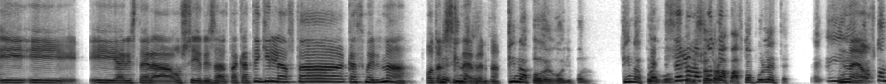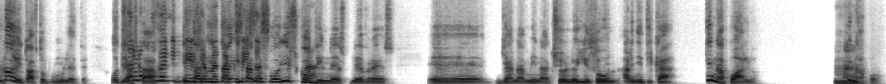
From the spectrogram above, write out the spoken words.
η, η, η αριστερά, ο ΣΥΡΙΖΑ, τα κατήγγειλε αυτά καθημερινά όταν ναι, συνέβαιναν. Τι, να πω εγώ λοιπόν; Τι να πω ναι, εγώ. Θέλω περισσότερο να πω από αυτό που λέτε; Ε, ναι. Είναι αυτονόητο αυτό που μου λέτε. Ότι θέλω αυτά που δεν υπήρχε ήταν, μεταξύ ήταν, σας... Ήταν πολύ σκοτεινές πλευρές ε, για να μην αξιολογηθούν αρνητικά. Τι να πω άλλο; Τι να πω;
